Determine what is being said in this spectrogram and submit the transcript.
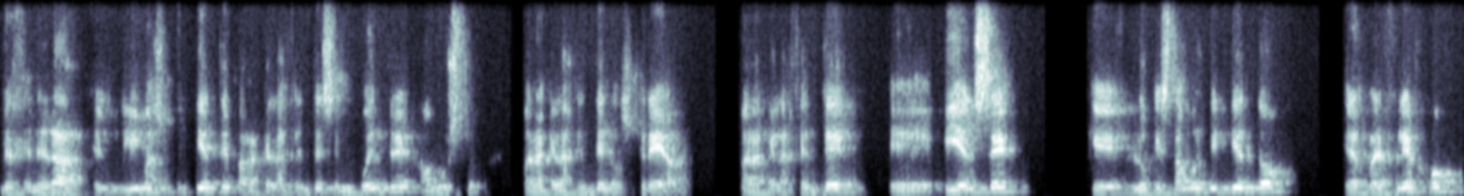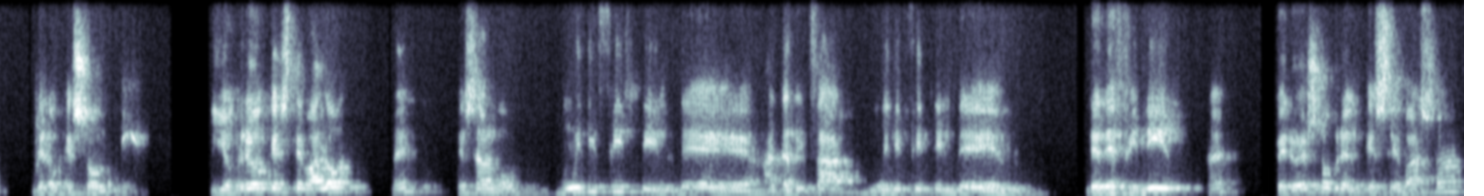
de generar el clima suficiente para que la gente se encuentre a gusto, para que la gente nos crea, para que la gente eh, piense que lo que estamos diciendo es reflejo de lo que somos. Y yo creo que este valor ¿eh? es algo muy difícil de aterrizar, muy difícil de, de definir, ¿eh? pero es sobre el que se basa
